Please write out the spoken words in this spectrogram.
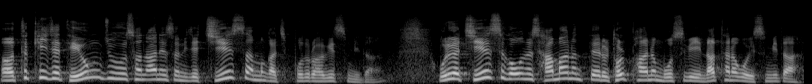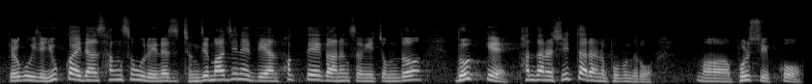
어, 특히 이제 대형주선 안에서는 이제 GS 한번 같이 보도록 하겠습니다. 우리가 GS가 오늘 4만 원대를 돌파하는 모습이 나타나고 있습니다. 결국 이제 유가에 대한 상승으로 인해서 정제 마진에 대한 확대 가능성이 좀 더 넓게 판단할 수 있다라는 부분으로 어, 볼 수 있고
